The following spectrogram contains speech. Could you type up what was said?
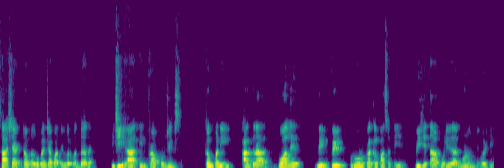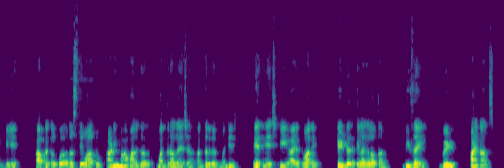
सहाशे अठ्ठावन्न रुपयांच्या पातळीवर बंद झालाय. G R infra projects company Agra Gwalior greenfield road प्रकल्पासाठी विजेता बोलीदार म्हणून निवडली गेली हा प्रकल्प रस्ते वाहतूक आणि महामार्ग मंत्रालयाच्या अंतर्गत म्हणजे एन एच ए आयद्वारे टेंडर केला गेला होता. डिझाईन बिल्ड फायनान्स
